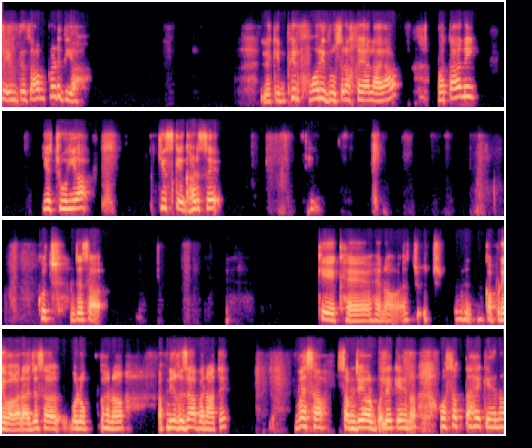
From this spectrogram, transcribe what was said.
نے انتظام کر دیا۔ لیکن پھر فوری دوسرا خیال آیا۔ پتا نہیں یہ چوہیا کس کے گھر سے کچھ جیسا کیک ہے ہے نا کپڑے وغیرہ جیسا وہ لوگ، ہے نا، اپنی غذا بناتے۔ ویسا سمجھے اور بولے کہ ہے نا ہو سکتا ہے کہ ہے نا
